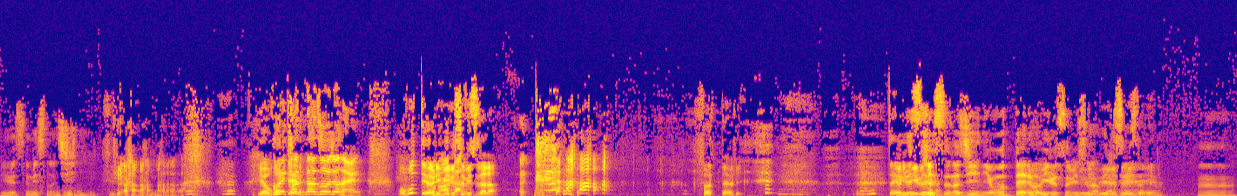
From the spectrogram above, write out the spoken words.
ウィル・スミスのジーニー。いや、これ簡単そうじゃない？思ったよりウィル・スミスだな。思ったより。思ったウより ウィルスミスのジーニー思ったよりもウィル・スミスなんだよ、ね。ウィルスミスだね。うん。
